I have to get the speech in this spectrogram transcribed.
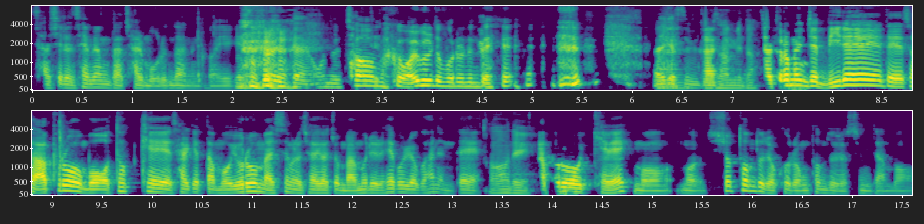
사실은 3명다 잘 모른다는 거 이게 그러니까요. 오늘 처음 하고 얼굴도 모르는데. 네. 알겠습니다. 감사합니다. 자 그러면 인제 미래에 대해서 앞으로 뭐 어떻게 살겠다 뭐 요런 말씀으로 저희가 좀 마무리를 해 보려고 하는데 아 네. 앞으로 계획 뭐뭐 숏텀도 좋고 롱텀도 좋습니다. 뭐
